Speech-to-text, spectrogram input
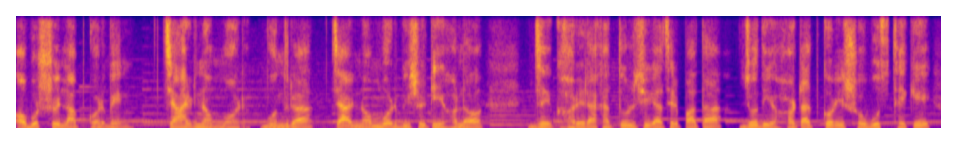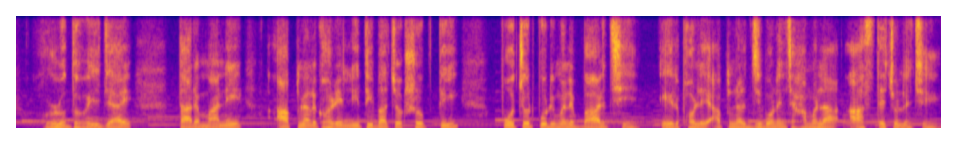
অবশ্যই লাভ করবেন। চার নম্বর, বন্ধুরা, চার নম্বর বিষয়টি হল যে ঘরে রাখা তুলসী গাছের পাতা যদি হঠাৎ করে সবুজ থেকে হলুদ হয়ে যায়, তার মানে আপনার ঘরে নেতিবাচক শক্তি প্রচুর পরিমাণে বাড়ছে। এর ফলে আপনার জীবনে ঝামেলা আসতে চলেছে।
